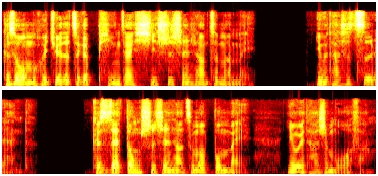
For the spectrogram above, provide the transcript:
可是我们会觉得这个“平”在西施身上这么美。因为它是自然的，可是，在东施身上这么不美，因为它是模仿。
